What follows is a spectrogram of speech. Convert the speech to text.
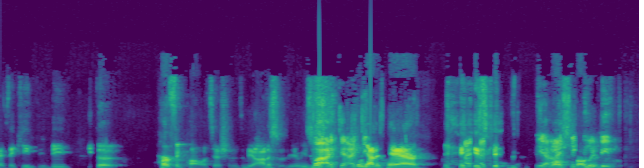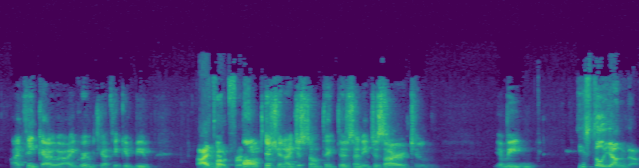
I think he'd be the perfect politician, to be honest with you. He's well, I, th- I he's got his hair. I- He's- yeah, I think it would be. I think I, I agree with you. I think it'd be I'd vote for him. politician. I just don't think there's any desire to. I mean, He's still young though.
